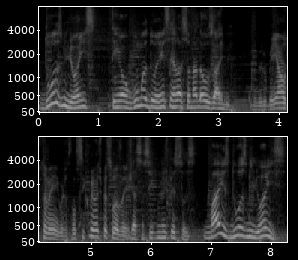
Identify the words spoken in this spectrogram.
2 milhões tem alguma doença relacionada ao Alzheimer. Um número bem alto também. Já são 5 milhões de pessoas aí. Já são 5 milhões de pessoas. Mais 2 milhões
